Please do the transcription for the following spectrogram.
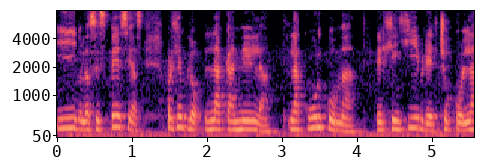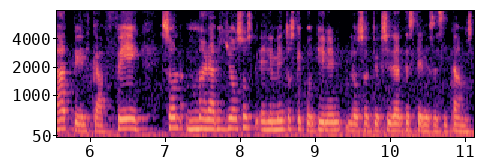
y las especias. Por ejemplo, la canela, la cúrcuma, el jengibre, el chocolate, el café, son maravillosos elementos que contienen los antioxidantes que necesitamos.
